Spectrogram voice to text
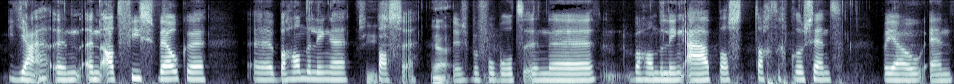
Ja, een, een advies welke eh, behandelingen Precies. passen. Ja. Dus bijvoorbeeld een eh, behandeling A past 80% bij jou en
